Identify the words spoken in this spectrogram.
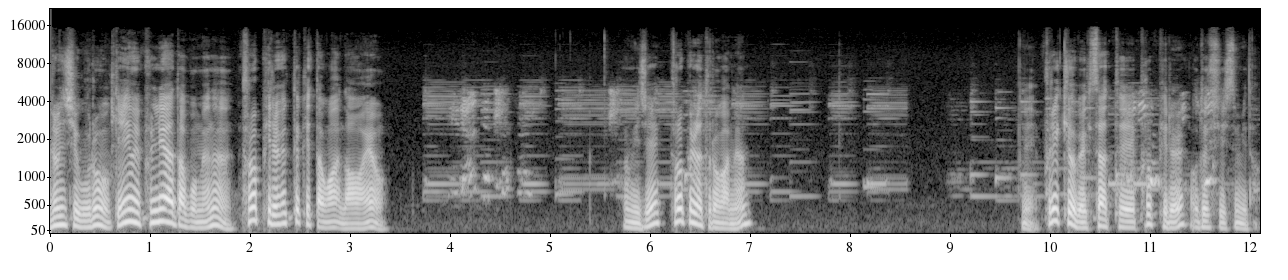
이런 식으로 게임을 플레이하다 보면은 프로필을 획득했다고 나와요. 그럼 이제 프로필로 들어가면 네, 프리큐어 맥스아트의 프로필을 얻을 수 있습니다.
